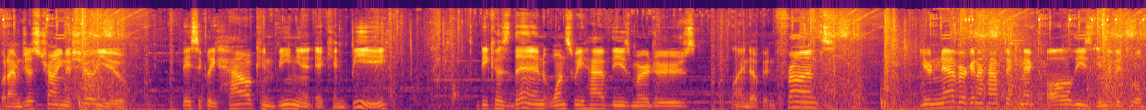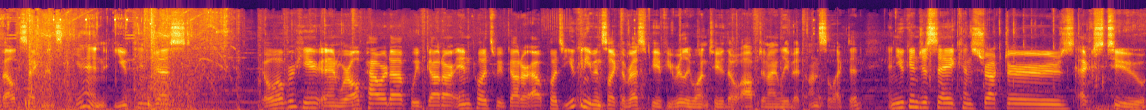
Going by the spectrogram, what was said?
but I'm just trying to show you basically how convenient it can be because then once we have these mergers lined up in front, you're never gonna have to connect all these individual belt segments again. You can just go over here and we're all powered up. We've got our inputs, we've got our outputs. You can even select the recipe if you really want to, though often I leave it unselected. And you can just say constructors x2.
